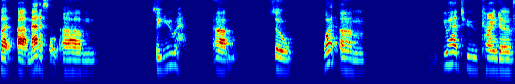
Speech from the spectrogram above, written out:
but uh, Madison, um, so you, um, so what, um, you had to kind of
